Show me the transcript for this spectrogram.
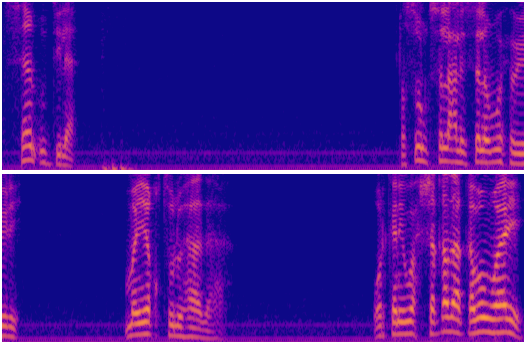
seen u dilaa rasuulku sal lla alay waslam wuxuu yidhi man yaqtulu haada warkani wax shaqadaa qaban waaye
